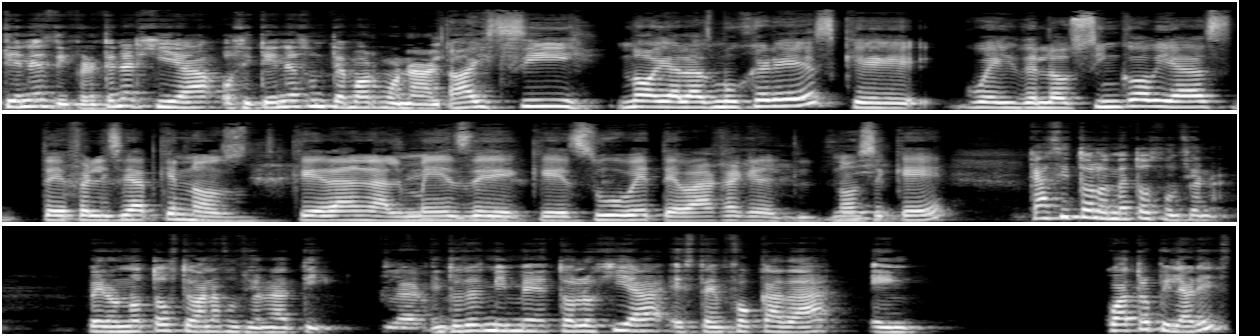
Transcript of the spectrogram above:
Tienes diferente energía o si tienes un tema hormonal. Ay, sí. No, y a las mujeres que, güey, de los cinco días de felicidad que nos quedan al mes de que sube, te baja, que no sé qué. Casi todos los métodos funcionan, pero no todos te van a funcionar a ti. Claro. Entonces mi metodología está enfocada en cuatro pilares,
